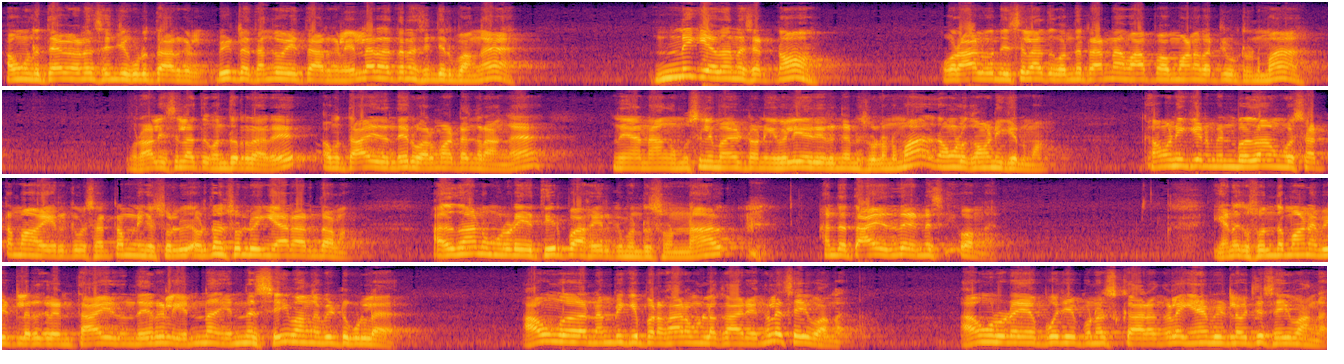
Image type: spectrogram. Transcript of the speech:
அவங்களுக்கு தேவையான செஞ்சு கொடுத்தார்கள் வீட்டில் தங்க வைத்தார்கள் எல்லாரும் எத்தனை செஞ்சுருப்பாங்க? இன்றைக்கி எதான சட்டம்? ஒரு ஆள் வந்து இஸ்லாத்துக்கு வந்துட்டாருன்னா வாப்பா அம்மாலாம் வட்டி விட்டுணுமா ஒரு ஆள் இஸ்லாத்துக்கு வந்துடுறாரு அவங்க தாய் தந்தையர் வரமாட்டேங்கிறாங்க. நாங்கள் முஸ்லீம் ஆகிட்டோம் நீங்கள் வெளியேறிருங்கன்னு சொல்லணுமா? அது அவங்களை கவனிக்கணுமா? கவனிக்கணும் என்பதுதான் உங்கள் சட்டமாக இருக்கும் சட்டம் நீங்கள் சொல்லி அப்படி தான் சொல்லுவீங்க யாராக இருந்தாலும். அதுதான் உங்களுடைய தீர்ப்பாக இருக்கும் என்று சொன்னால் அந்த தாய் தந்தையர் என்ன செய்வாங்க? எனக்கு சொந்தமான வீட்டில் இருக்கிற என் தாய் தந்தையர்கள் என்ன என்ன செய்வாங்க வீட்டுக்குள்ளே? அவங்க நம்பிக்கை பிரகாரம் உள்ள காரியங்களை செய்வாங்க. அவங்களுடைய பூஜை புனஸ்காரங்களை என் வீட்டில் வச்சு செய்வாங்க.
